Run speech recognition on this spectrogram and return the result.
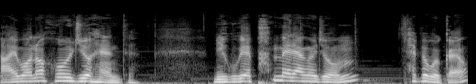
I wanna hold your hand. 미국의 판매량을 좀 살펴볼까요?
